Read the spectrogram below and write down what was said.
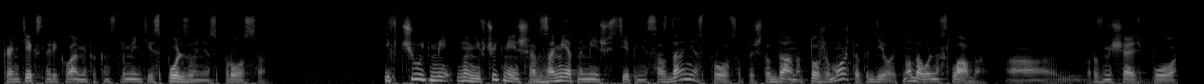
контекстной рекламе как инструменте использования спроса, и в чуть, ну не в чуть меньше, а в заметно меньшей степени создания спроса, то есть что да, она тоже может это делать, но довольно слабо, а, размещаясь по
